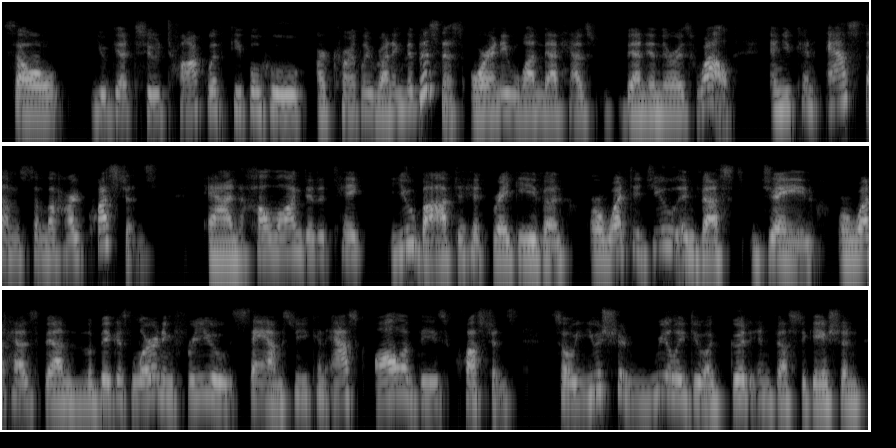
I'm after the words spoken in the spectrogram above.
So you get to talk with people who are currently running the business or anyone that has been in there as well. And you can ask them some of the hard questions. And how long did it take you, Bob, to hit break even? Or what did you invest, Jane? Or what has been the biggest learning for you, Sam? So you can ask all of these questions. So you should really do a good investigation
